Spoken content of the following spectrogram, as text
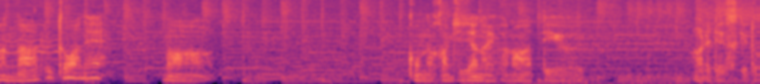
うん。まあナルトはねまあこんな感じじゃないかなっていうあれですけど。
